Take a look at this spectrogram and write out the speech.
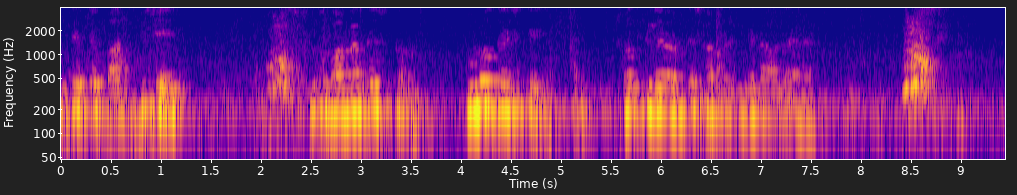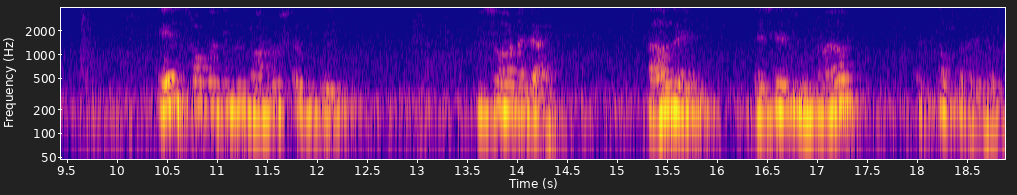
এদেরকে বাদ দিয়ে শুধু বাংলাদেশ নয়, পুরো দেশকে সত্যিকার অর্থে সামনের দিকে নেওয়া যায় না। এই শ্রমজীবী মানুষরা যদি পিছু হটে যায়, তাহলে দেশের উন্নয়ন স্তব্ধ হয়ে যাবে।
